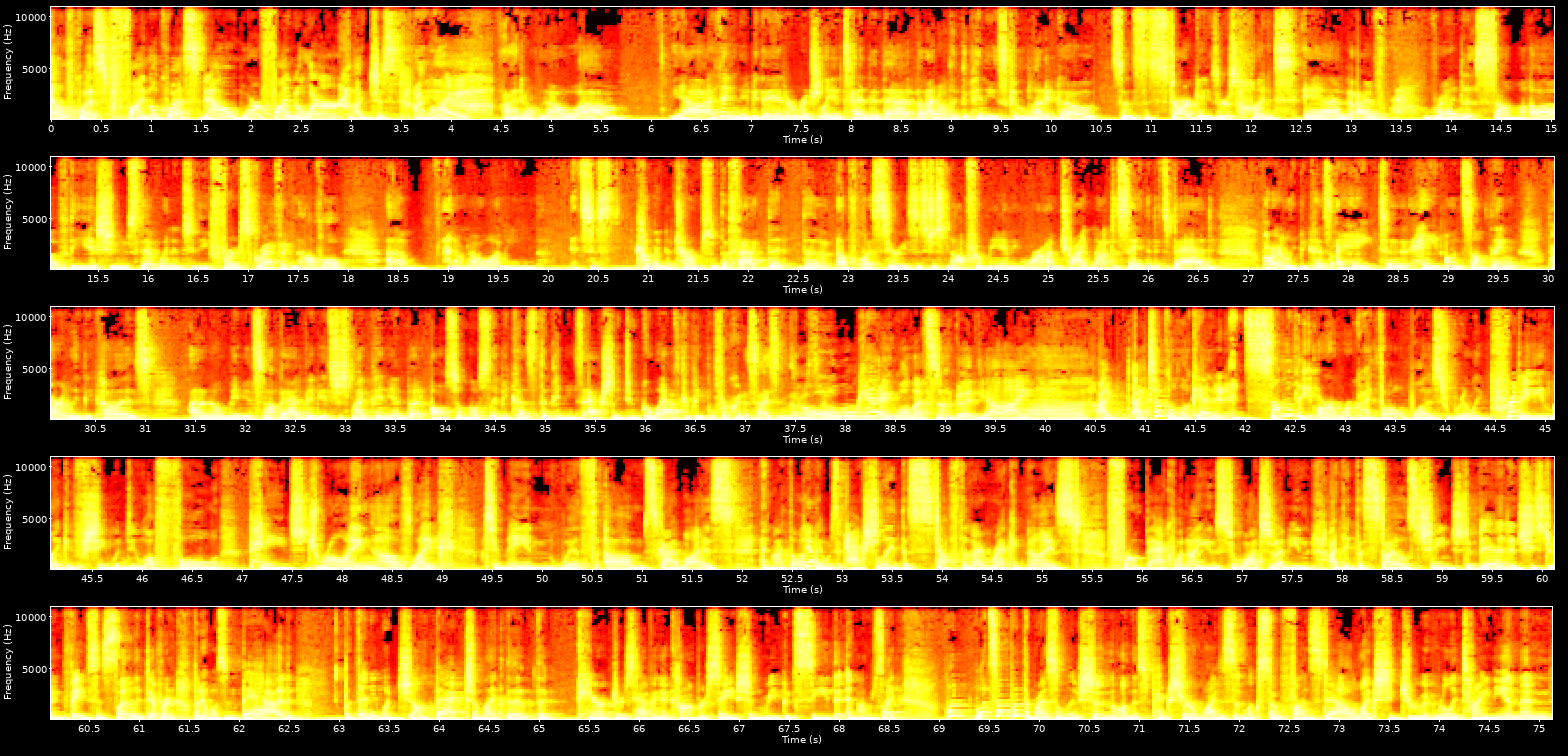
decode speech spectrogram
Elf Quest final quest now more finaler. I just why? I, I don't know. Um, yeah, I think maybe they had originally intended that, but I don't think the Pinis can let it go. So this is Stargazer's Hunt, and I've read some of the issues that went into the first graphic novel. Um, I don't know. I mean, it's just coming to terms with the fact that the ElfQuest series is just not for me anymore. I'm trying not to say that it's bad, partly because I hate to hate on something, partly because I don't know, maybe it's not bad, maybe it's just my opinion, but also mostly because the Pinis actually do go after people for criticizing them. so, okay, um, well that's not good. Yeah, yeah, I, I I took a look at it, and some of the artwork I thought was really pretty. Like if she would do a full page drawing of like Timmain with um, Skywise, and I thought yeah. there was actually the stuff that I recognized from back when I used to watch it. I mean, I think the styles changed a bit, and she's doing faces slightly different, but it wasn't bad. But then it would jump back to like the the characters having a conversation where you could see that, and I was like, what what's up with the resolution on this picture? Why does it look so fuzzed out? Like she drew it really tiny and then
